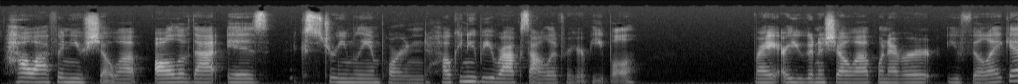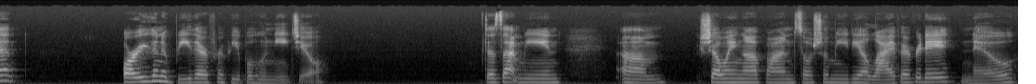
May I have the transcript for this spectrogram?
how often you show up, all of that is extremely important. How can you be rock solid for your people? Right? Are you going to show up whenever you feel like it? Or are you going to be there for people who need you? Does that mean um, showing up on social media live every day? No,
